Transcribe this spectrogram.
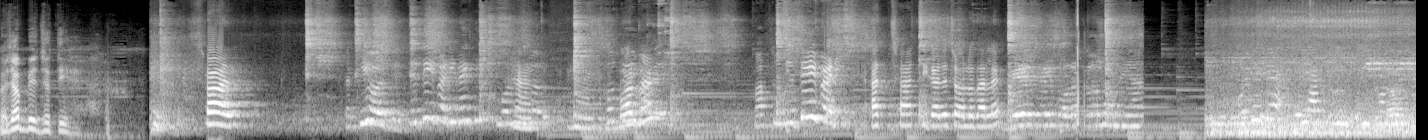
গজব বেজতি কি হয়েছে? হ্যাঁ বল আচ্ছা ঠিক আছে চলো তাহলে। これで親切に込め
